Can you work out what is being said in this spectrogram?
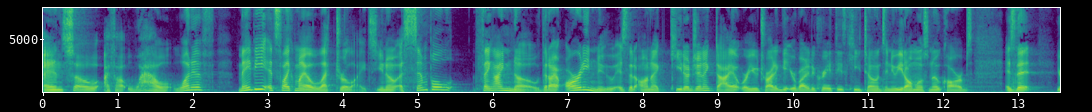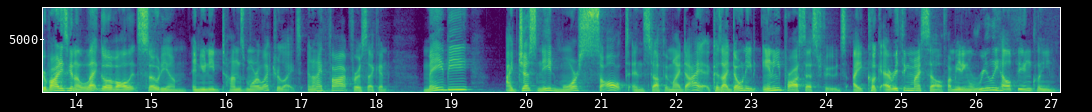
And so I thought, wow, what if maybe it's like my electrolytes? You know, a simple thing I know that I already knew is that on a ketogenic diet where you try to get your body to create these ketones and you eat almost no carbs, is that your body's going to let go of all its sodium and you need tons more electrolytes. And I thought for a second, maybe I just need more salt and stuff in my diet because I don't eat any processed foods. I cook everything myself. I'm eating really healthy and clean.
